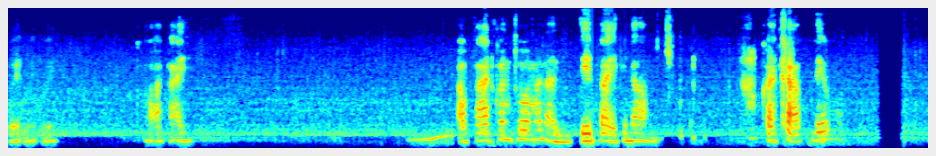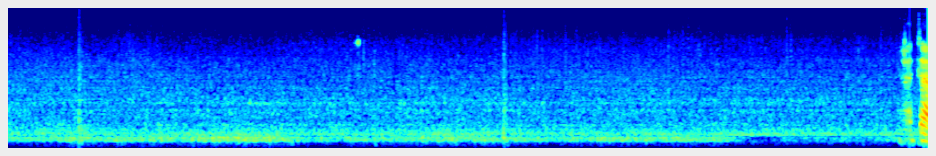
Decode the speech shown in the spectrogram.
อ๊ยๆๆขออภัย อืมเอา Fast Control มันนั่น ติดไว้พี่น้องค่อยขับเร็ว น่าจะ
